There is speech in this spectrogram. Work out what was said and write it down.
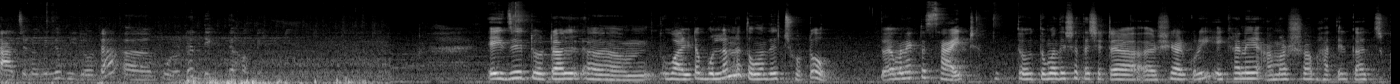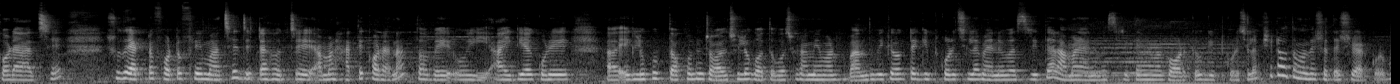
তার জন্য কিন্তু ভিডিওটা পুরোটা দেখতে হবে। এই যে টোটাল ওয়ালটা বললাম না, তোমাদের ছোট? তো এমন একটা সাইট তো তোমাদের সাথে সেটা শেয়ার করি। এখানে আমার সব হাতের কাজ করা আছে। শুধু একটা ফটো ফ্রেম আছে, যেটা হচ্ছে আমার হাতে করা না, তবে ওই আইডিয়া করে এগুলো খুব তখন চল ছিল। গত বছর আমি আমার বান্ধবীকেও একটা গিফট করেছিলাম অ্যানিভার্সারিতে আর আমার অ্যানিভার্সারিতে আমি আমার বরকেও গিফট করেছিলাম। সেটাও তোমাদের সাথে শেয়ার করব।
